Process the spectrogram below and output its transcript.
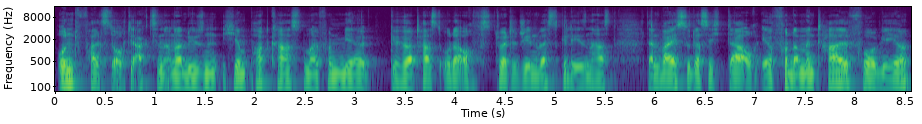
Und falls du auch die Aktienanalysen hier im Podcast mal von mir gehört hast oder auch auf Strategy Invest gelesen hast, dann weißt du, dass ich da auch eher fundamental vorgehe,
